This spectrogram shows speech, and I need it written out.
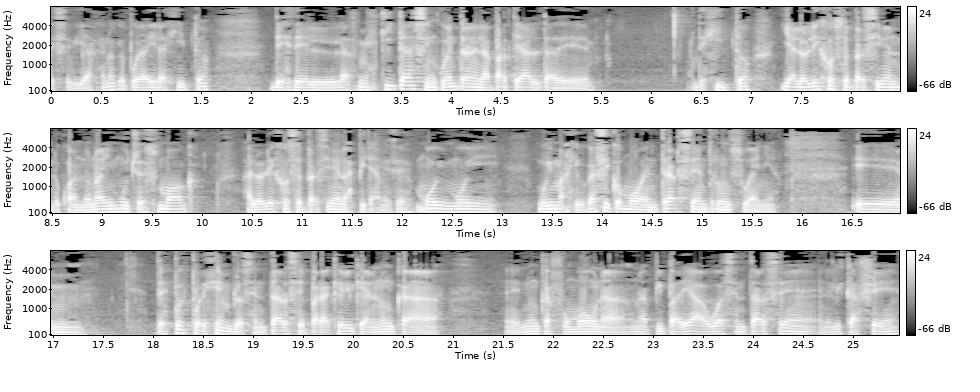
ese viaje, ¿no? que pueda ir a Egipto desde las mezquitas se encuentran en la parte alta de, Egipto y a lo lejos se perciben, cuando no hay mucho smog, a lo lejos se perciben las pirámides. Es muy, muy, muy mágico, casi como entrarse dentro de un sueño. Eh, después, por ejemplo, sentarse para aquel que nunca, eh, nunca fumó una, una, pipa de agua, sentarse en el café,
